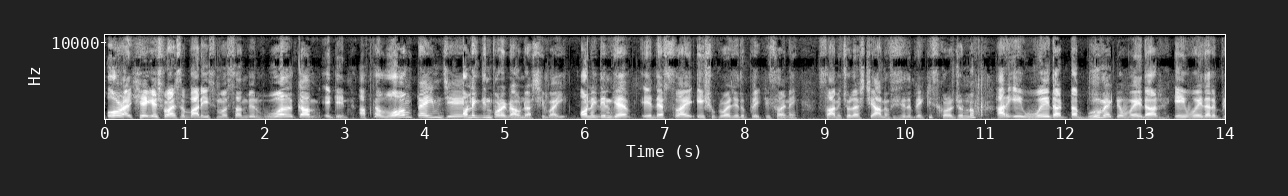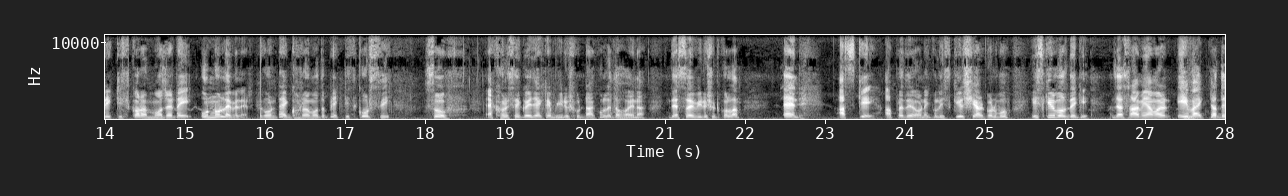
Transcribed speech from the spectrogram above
Hey guys, what's up, buddy? It's Mo Sanbir. Welcome again. After a যে অনেকদিন পরে গ্রাউন্ড আসছি ভাই অনেকদিন গ্যাপ এ দ্যাটস ওয়াই এই শুক্রবার যেহেতু প্র্যাকটিস হয় নাই সো আমি চলে আসছি আনঅফিসিয়ালি প্র্যাকটিস করার জন্য আর এই ওয়েদারটা বুম একটা ওয়েদার এই ওয়েদারে প্র্যাকটিস করার মজাটাই অন্য লেভেলের ঘণ্টা ঘণ্টার মতো প্র্যাকটিস করছি সো এখন সে কই যে একটা ভিডিও শ্যুট না করলে তো হয় না দ্যাটস ওয়াই ভিডিও শ্যুট করলাম অ্যান্ড আজকে আপনাদের অনেকগুলো স্কিল শেয়ার করব স্কিল বলতে কি জাস্ট আমি আমার এই বাইকটাতে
